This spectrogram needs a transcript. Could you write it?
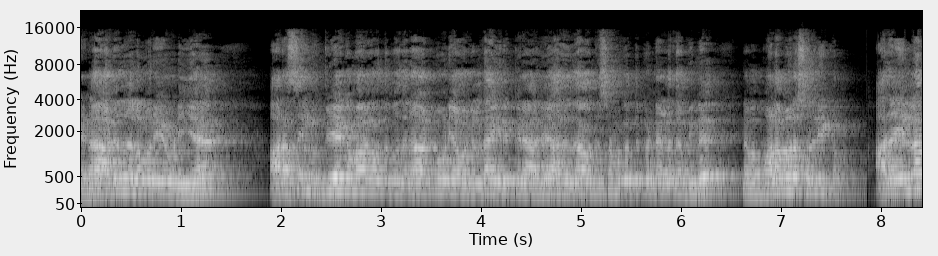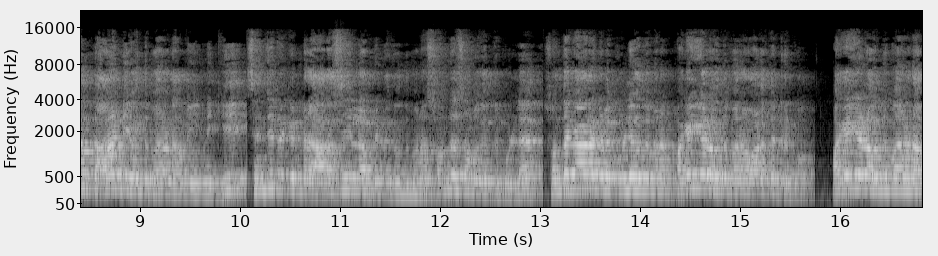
ஏன்னா அடுத்த தலைமுறையுடைய அரசியல் உத்வேகமாக வந்து பார்த்தீங்கன்னா அன்புமணி அவர்கள் தான் இருக்கிறாரு. அதுதான் வந்து சமூகத்துக்கு நல்லது அப்படின்னு நம்ம பல முறை சொல்லிட்டோம். அதையெல்லாம் தாண்டி வந்து பாருங்க நம்ம இன்னைக்கு செஞ்சுட்டு இருக்கின்ற அரசியல் அப்படின்றது வந்து பாருங்க சொந்த சமூகத்துக்குள்ள சொந்தக்காரங்களுக்குள்ளே வந்து பாருங்க பகைகளை வந்து பாருங்க வளர்த்துட்டு இருக்கோம். பகைகளை வந்து பாருங்க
